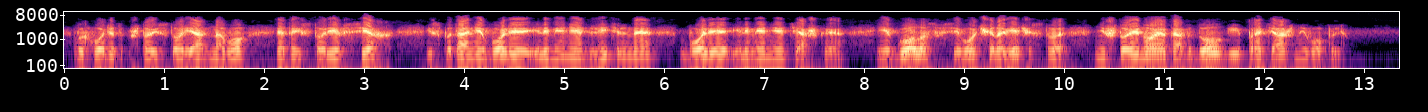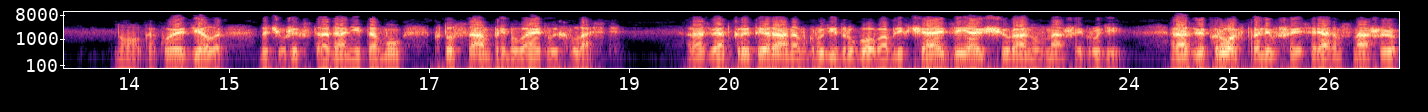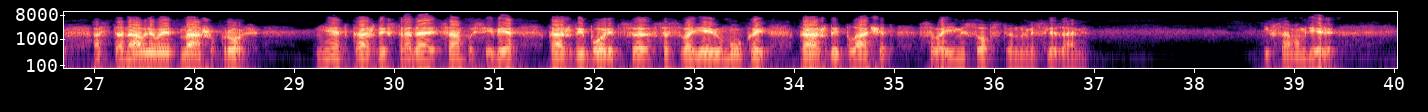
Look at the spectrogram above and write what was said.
Выходит, что история одного — это история всех, испытание более или менее длительное, более или менее тяжкое, и голос всего человечества — не что иное, как долгий протяжный вопль. Но какое дело до чужих страданий тому, кто сам пребывает в их власти? Разве открытая рана в груди другого облегчает зияющую рану в нашей груди? Разве кровь, пролившаяся рядом с нашу, останавливает нашу кровь? Нет, каждый страдает сам по себе, каждый борется со своей мукой, каждый плачет своими собственными слезами. И в самом деле,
